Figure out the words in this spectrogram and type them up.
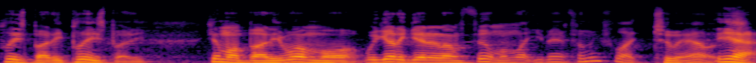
please, buddy, please, buddy. Come on, buddy, one more. We got to get it on film. I'm like, you've been filming for like two hours. Yeah.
